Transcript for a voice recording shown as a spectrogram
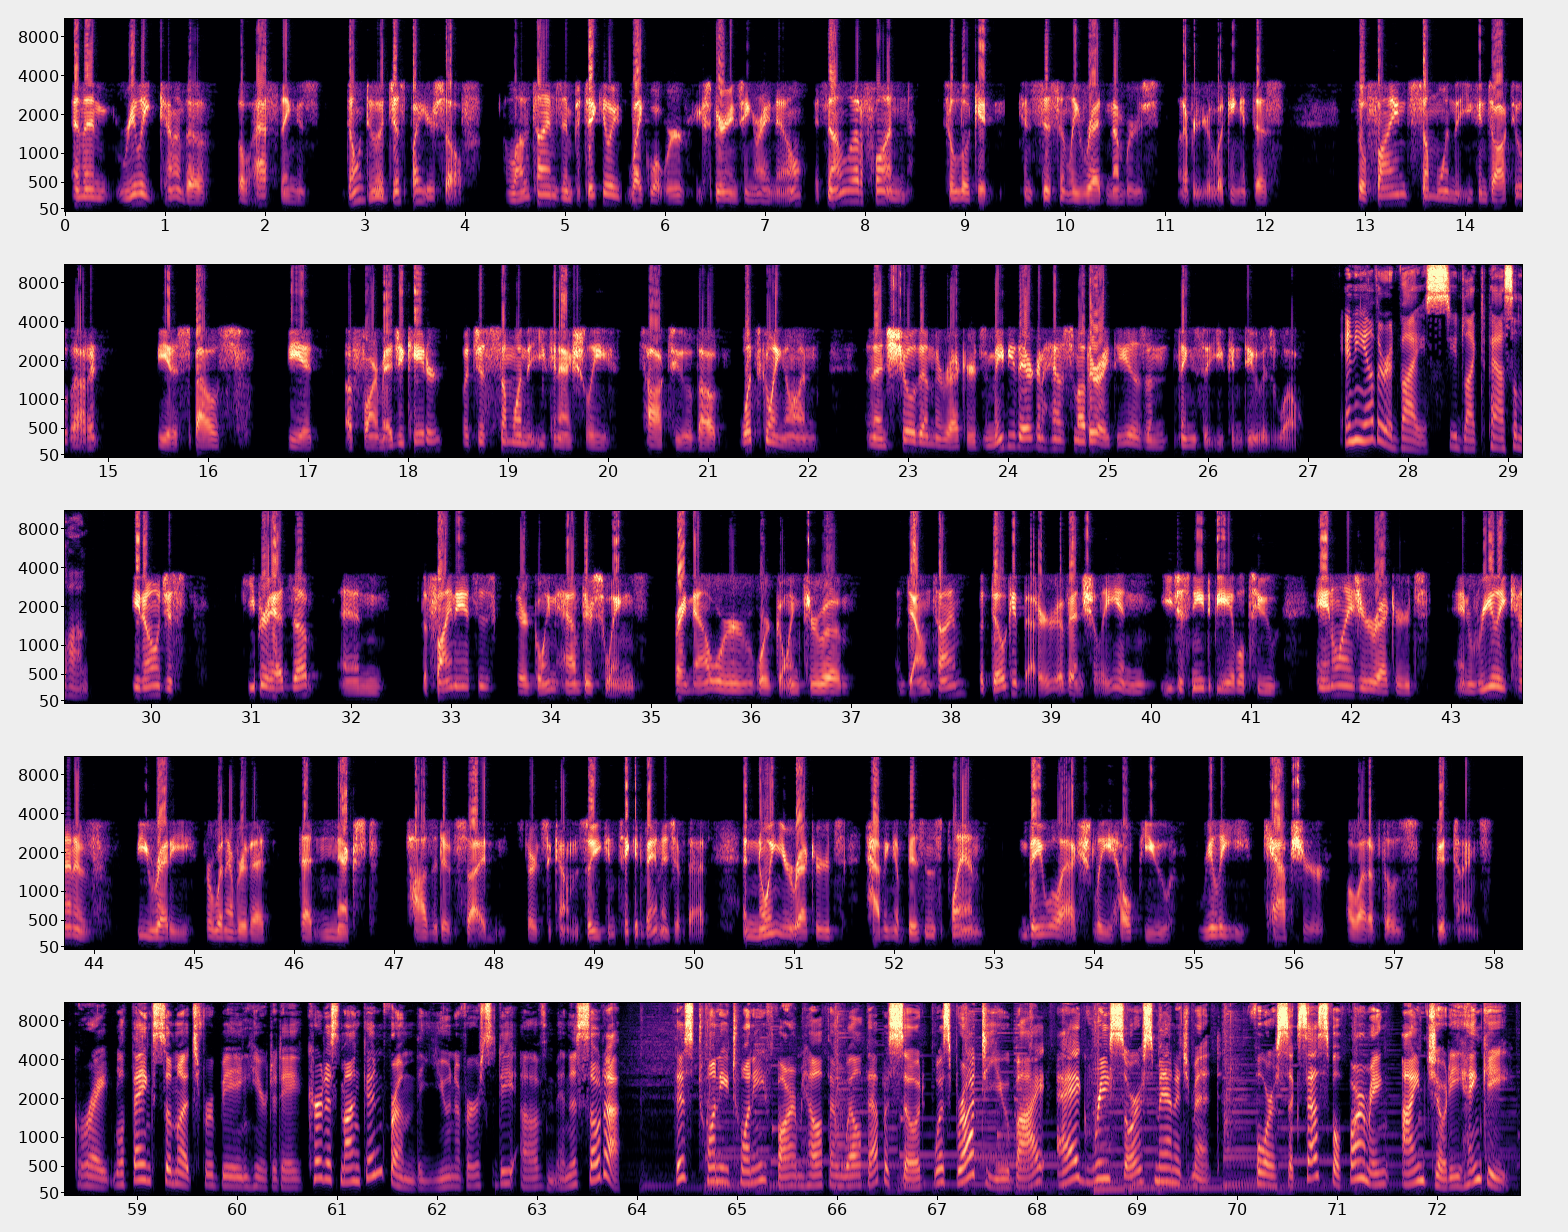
And then, really, kind of the, the last thing is don't do it just by yourself. A lot of times, in particular, like what we're experiencing right now, it's not a lot of fun to look at consistently red numbers whenever you're looking at this. So find someone that you can talk to about it, be it a spouse, be it a farm educator, but just someone that you can actually talk to about what's going on and then show them the records. And maybe they're going to have some other ideas and things that you can do as well. Any other advice you'd like to pass along? You know, just keep your heads up and the finances, they're going to have their swings. Right now we're we're going through a, a downtime, but they'll get better eventually and you just need to be able to analyze your records and really kind of be ready for whenever that that next positive side starts to come. So you can take advantage of that. And knowing your records, having a business plan, they will actually help you really capture a lot of those good times. Great. Well, thanks so much for being here today, Curtis Monken from the University of Minnesota. This 2020 Farm Health and Wealth episode was brought to you by Ag Resource Management. For successful farming, I'm Jodi Henke.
